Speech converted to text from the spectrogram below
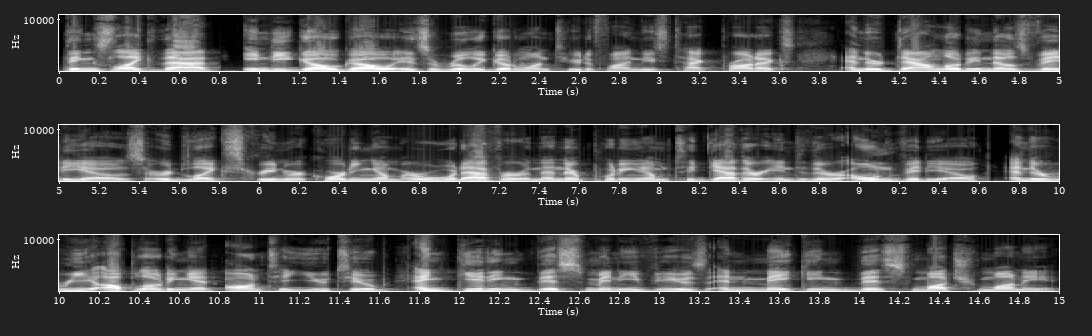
things like that. Indiegogo is a really good one too to find these tech products, and they're downloading those videos or like screen recording them or whatever, and then they're putting them together into their own video, and they're re-uploading it onto YouTube and getting this many views and making this much money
